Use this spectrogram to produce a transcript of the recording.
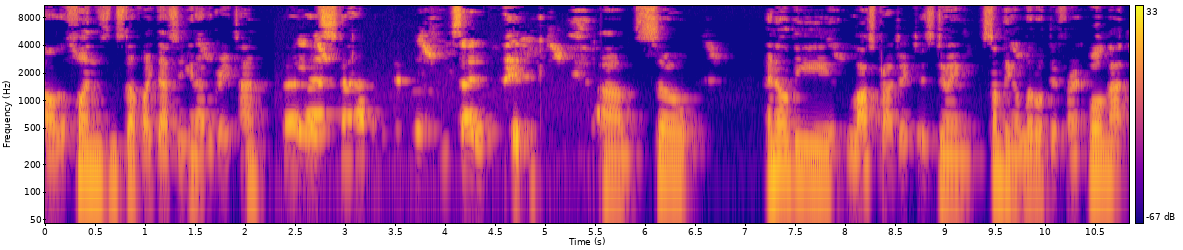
all the funds and stuff like that, so you can have a great time. Yeah. That's gonna happen. I'm excited. Um, so I know the Lost Project is doing something a little different. Well, not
